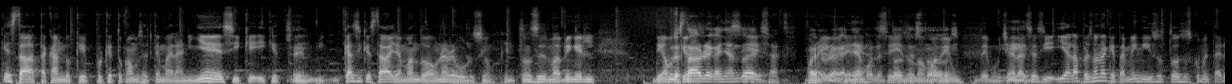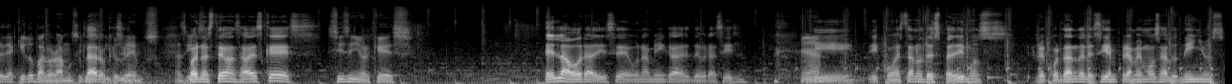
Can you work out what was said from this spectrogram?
que estaba atacando que por qué tocamos el tema de la niñez y que, y que Sí. y casi que estaba llamando a una revolución. Entonces, más bien él, digamos Lo que... estaba regañando a él. Exacto. Bueno, regañémoslo Sí, entonces no, no, todos. bien, de muchas Y- gracias. Y, y a la persona que también hizo todos esos comentarios de aquí los valoramos y Claro los, y que los sí. leemos. Así Bueno, es. Esteban, ¿sabes qué es? Sí, señor, ¿qué es? Es la hora, dice una amiga desde Brasil. ¿Ah? Y, y con esta nos despedimos, recordándole siempre, amemos a los niños,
